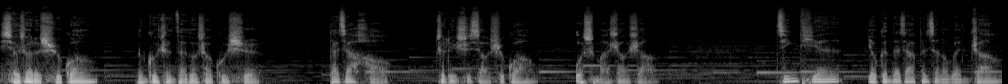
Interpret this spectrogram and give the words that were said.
小小的时光，能够承载多少故事？大家好，这里是小时光，我是马上上。今天要跟大家分享的文章，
